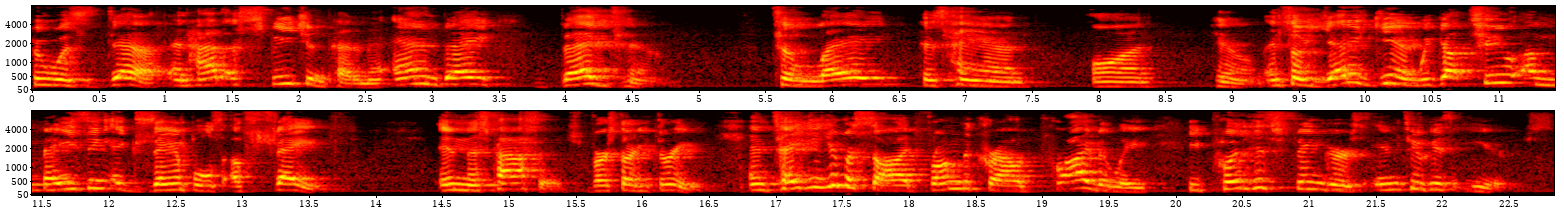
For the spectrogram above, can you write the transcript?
who was deaf and had a speech impediment, and they begged him to lay his hand on him. And so, yet again, we've got two amazing examples of faith in this passage. Verse 33 And taking him aside from the crowd privately, he put his fingers into his ears,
